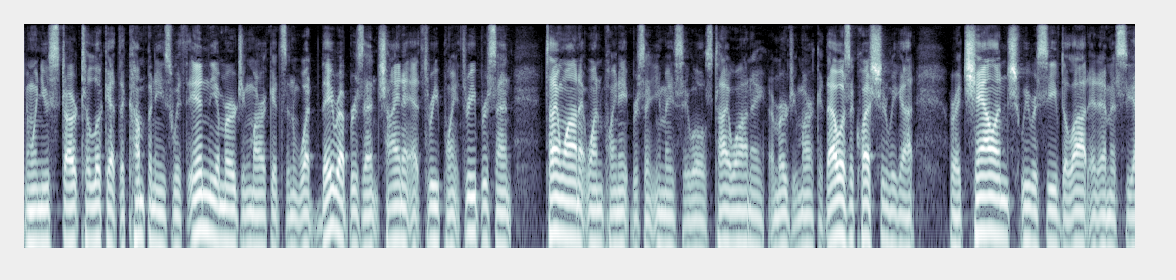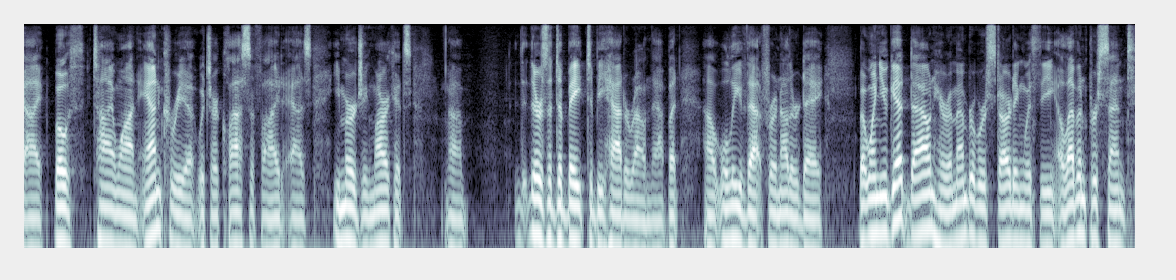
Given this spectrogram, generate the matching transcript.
And when you start to look at the companies within the emerging markets and what they represent, China at 3.3%, Taiwan at 1.8%, you may say, well, is Taiwan a emerging market? That was a question we got or a challenge we received a lot at MSCI, both Taiwan and Korea, which are classified as emerging markets. Uh, there's a debate to be had around that, but uh, we'll leave that for another day. But when you get down here, remember we're starting with the 11%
